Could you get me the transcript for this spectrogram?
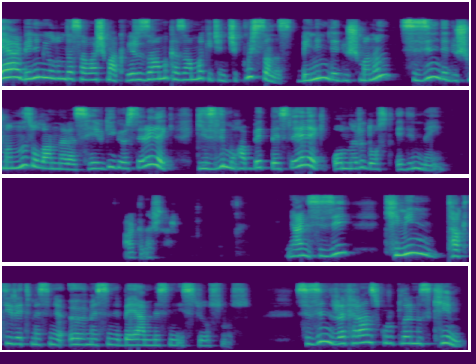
Eğer benim yolumda savaşmak ve rızamı kazanmak için çıkmışsanız benim de düşmanım sizin de düşmanınız olanlara sevgi göstererek, gizli muhabbet besleyerek onları dost edinmeyin. Arkadaşlar yani sizi kimin takdir etmesini, övmesini, beğenmesini istiyorsunuz? Sizin referans gruplarınız kim?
